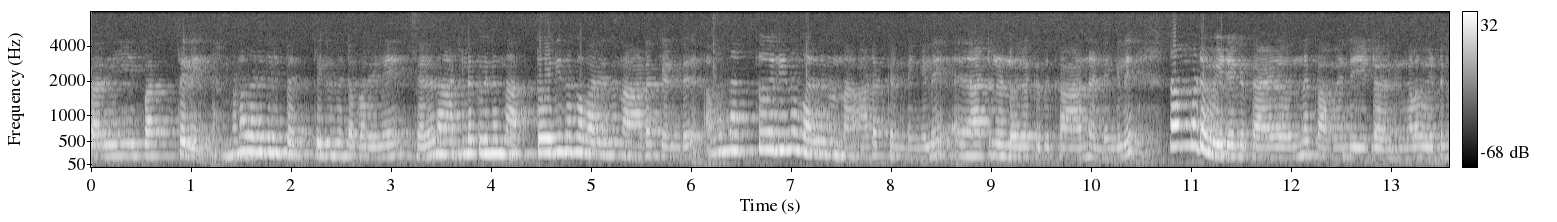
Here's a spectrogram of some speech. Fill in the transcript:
കറി ബത്തൽ അവിടെ ഇതിന് ബത്തൽ എന്നിട്ടാ പറയലേ ചില നാട്ടിലൊക്കെ ഇതിന് നത്തോലി എന്നൊക്കെ പറയുന്ന നാടൊക്കെ ഉണ്ട്. അപ്പോൾ നത്തോലി എന്ന് പറയുന്ന നാടൊക്കെ ഉണ്ടെങ്കിൽ നാട്ടിലുള്ളവരൊക്കെ ഇത് കാണുന്നുണ്ടെങ്കിൽ നമ്മുടെ വീഡിയോ ഒക്കെ താഴെ ഒന്ന് കമന്റ് ചെയ്യട്ടോ. നിങ്ങളെ വീട്ടിൽ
